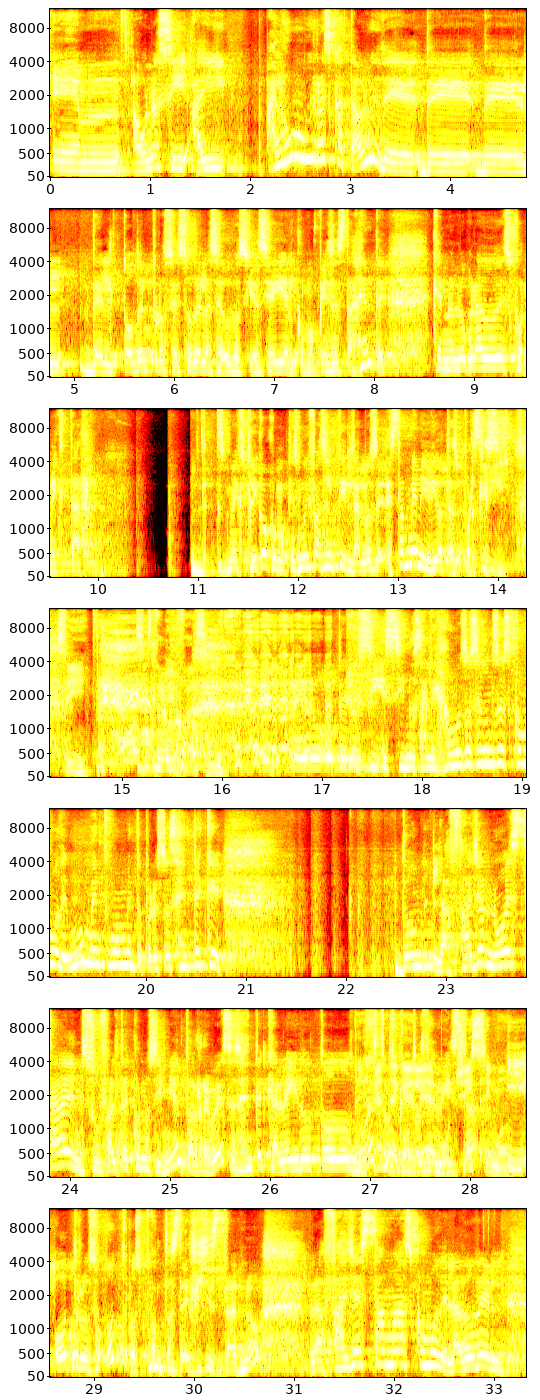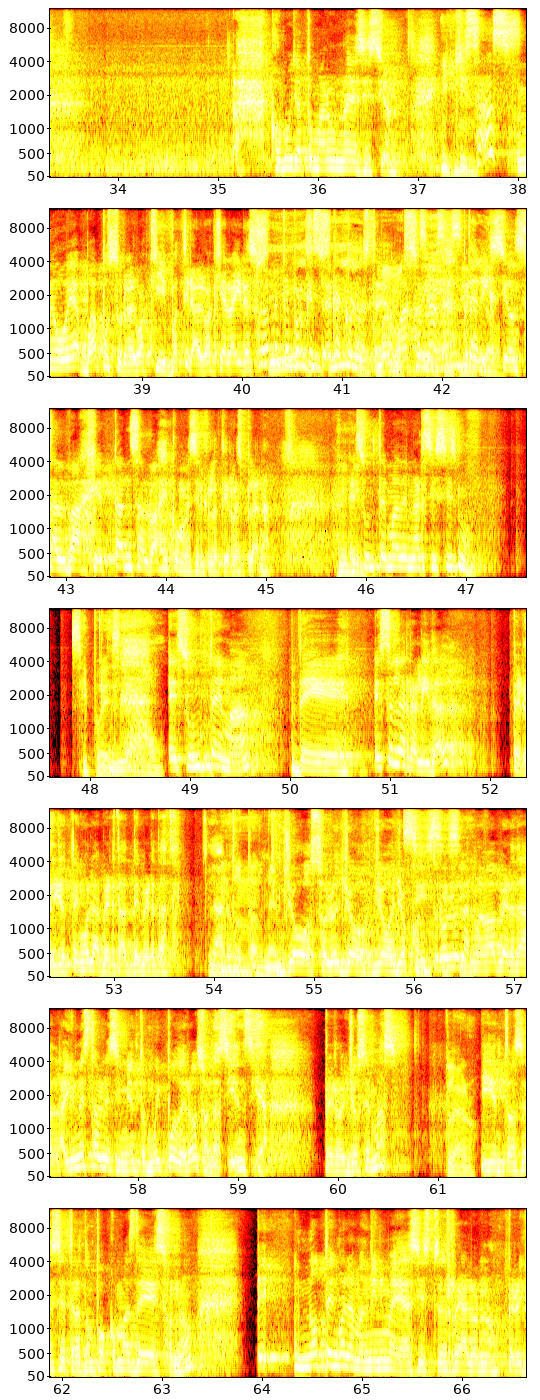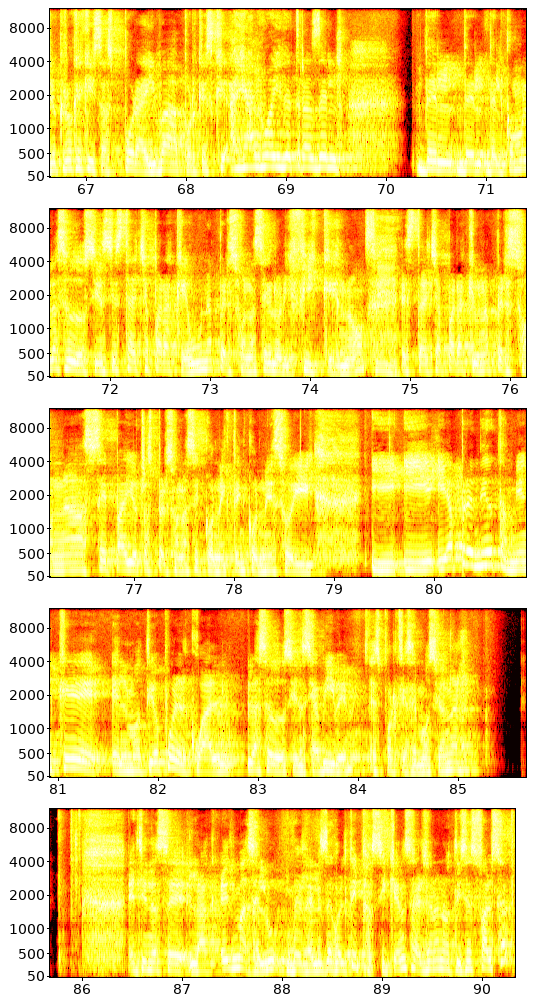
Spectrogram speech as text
em, aún así hay algo muy rescatable de, del todo el proceso de la pseudociencia y el cómo piensa esta gente que no he logrado desconectar me explico como que es muy fácil tildarlos. Están bien idiotas porque sí, sí, pero, pero si, si nos alejamos dos segundos es como de un momento, un momento, pero eso es gente que donde la falla no está en su falta de conocimiento. Al revés, es gente que ha leído todos nuestros puntos de vista y otros, otros puntos de vista. No, la falla está más como del lado del cómo ya tomaron una decisión. Y quizás me voy a, voy a postular algo aquí, voy a tirar algo aquí al aire solamente porque estoy acá con ustedes. Vamos, una predicción salvaje, tan salvaje como decir que la Tierra es plana. Es un tema de narcisismo. Sí, pues es un tema de esta es la realidad, pero yo tengo la verdad de verdad. Claro, totalmente. Yo solo yo, yo, yo controlo la nueva verdad. Hay un establecimiento muy poderoso, la ciencia, pero yo sé más. Claro. Y entonces se trata un poco más de eso, no? No tengo la más mínima idea si esto es real o no, pero yo creo que quizás por ahí va, porque es que hay algo ahí detrás del, del, del, cómo la pseudociencia está hecha para que una persona se glorifique, no está hecha para que una persona sepa y otras personas se conecten con eso. Y, y, he aprendido también que el motivo por el cual la pseudociencia vive es porque es emocional. Entiéndase, la, es más, él les dejo el tip. Si quieren saber si una noticia es falsa,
